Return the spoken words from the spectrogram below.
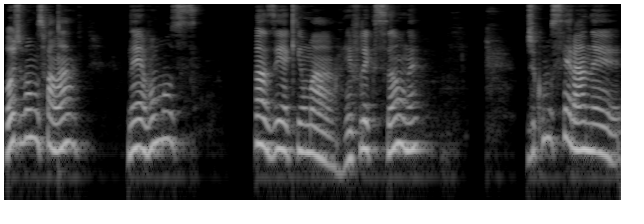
hoje vamos falar, né? Vamos fazer aqui uma reflexão, né? De como será, né,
